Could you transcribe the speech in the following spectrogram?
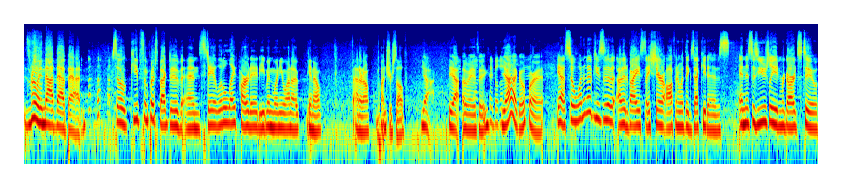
it's really not that bad. So keep some perspective and stay a little lighthearted even when you want to, you know, I don't know, punch yourself. Yeah. Yeah. Amazing. Can I build on Yeah, go little for it. Yeah. So one of the pieces of of advice I share often with executives, and this is usually in regards to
